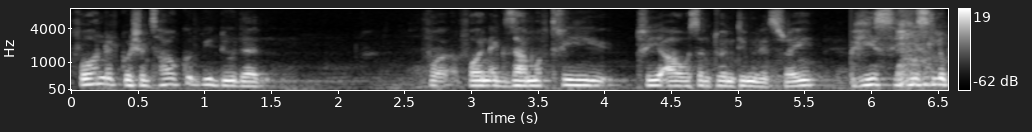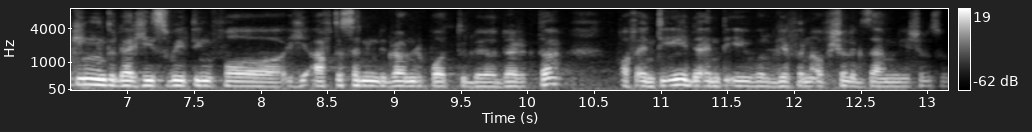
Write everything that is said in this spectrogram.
400 questions. How could we do that? For, for an exam of three three hours and 20 minutes right? He's he's looking into that. He's waiting for he, after sending the ground report to the director of nta the nta will give an official examination so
